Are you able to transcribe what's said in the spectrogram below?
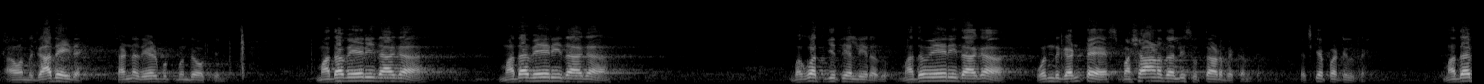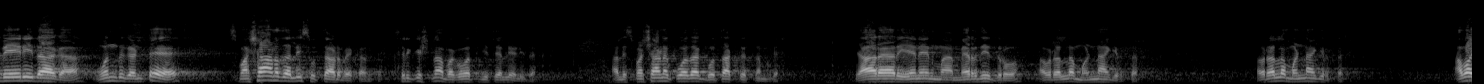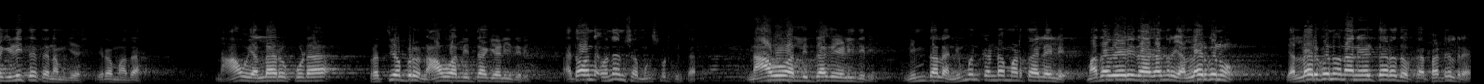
ಆ ಒಂದು ಗಾದೆ ಇದೆ. ಸಣ್ಣದು ಹೇಳ್ಬಿಟ್ಟು ಮುಂದೆ ಹೋಗ್ತೀನಿ. ಮದವೇರಿದಾಗ ಮದವೇರಿದಾಗ ಭಗವದ್ಗೀತೆಯಲ್ಲಿ ಇರೋದು. ಮದವೇರಿದಾಗ ಒಂದು ಗಂಟೆ ಸ್ಮಶಾನದಲ್ಲಿ ಸುತ್ತಾಡ್ಬೇಕಂತೆ. ಎಚ್ ಕೆ ಪಾಟೀಲ್ ರೀ. ಮದಬೇರಿದಾಗ ಒಂದು ಗಂಟೆ ಸ್ಮಶಾನದಲ್ಲಿ ಸುತ್ತಾಡ್ಬೇಕಂತೆ. ಶ್ರೀಕೃಷ್ಣ ಭಗವದ್ಗೀತೆಯಲ್ಲಿ ಹೇಳಿದ್ದಾರೆ. ಅಲ್ಲಿ ಸ್ಮಶಾನಕ್ಕೆ ಹೋದಾಗ ಗೊತ್ತಾಗ್ತೈತೆ ನಮಗೆ. ಯಾರ್ಯಾರು ಏನೇನು ಮೆರೆದಿದ್ರು ಅವರೆಲ್ಲ ಮಣ್ಣಾಗಿರ್ತಾರೆ. ಅವರೆಲ್ಲ ಮಣ್ಣಾಗಿರ್ತಾರೆ. ಅವಾಗ ಇಳಿತೈತೆ ನಮಗೆ ಇರೋ ಮದ. ನಾವು ಎಲ್ಲರೂ ಕೂಡ ಪ್ರತಿಯೊಬ್ಬರು ನಾವು ಅಲ್ಲಿದ್ದಾಗ ಹೇಳಿದಿರಿ ಅಥವಾ ಒಂದು ಒಂದೇ ನಿಮಿಷ ಮುಗಿಸ್ಬಿಡ್ತೀನಿ ಸರ್. ನಾವು ಅಲ್ಲಿದ್ದಾಗ ಹೇಳಿದಿರಿ ನಿಮ್ದಲ್ಲ ನಿಮ್ಮನ್ನು ಕಂಡ ಮಾಡ್ತಾ ಇಲ್ಲ ಇಲ್ಲಿ. ಮದವೇರಿದಾಗ ಅಂದ್ರೆ ಎಲ್ಲರಿಗೂ ಎಲ್ಲರಿಗೂ ನಾನು ಹೇಳ್ತಾ ಇರೋದು ಪಟೇಲ್ರೆ ಪಾಟೀಲ್ರೆ.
